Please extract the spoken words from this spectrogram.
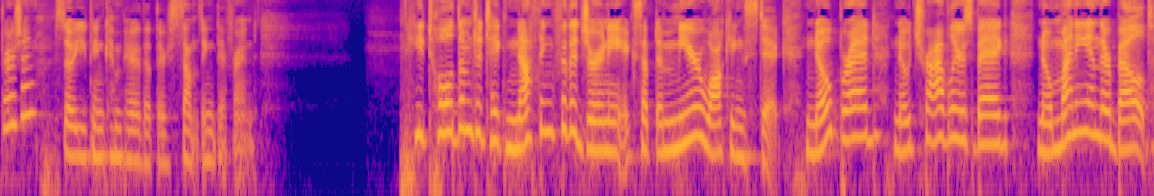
version, so you can compare that there's something different. He told them to take nothing for the journey except a mere walking stick no bread, no traveler's bag, no money in their belt,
